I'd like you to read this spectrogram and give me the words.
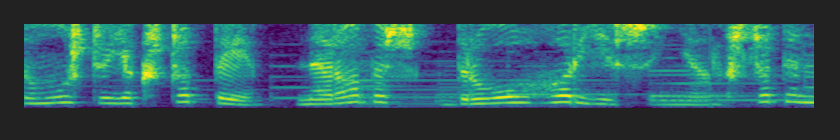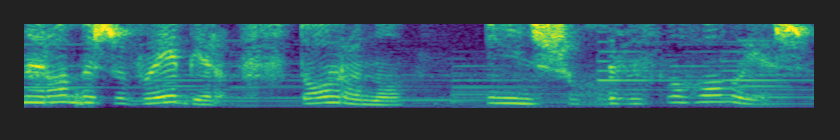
Тому що якщо ти не робиш другого рішення, якщо ти не робиш вибір в сторону іншого, ти заслуговуєш.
